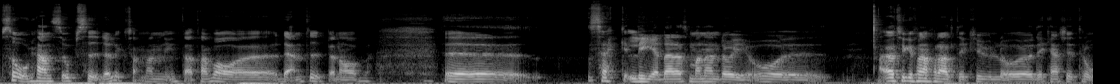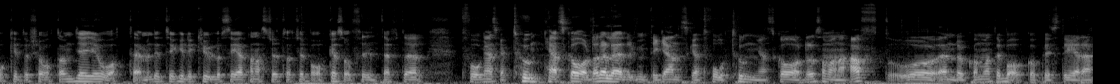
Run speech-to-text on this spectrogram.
såg hans uppsidor liksom, men inte att han var den typen av eh, säckledare som han ändå är. Och, eh, jag tycker framförallt det är kul och det kanske är tråkigt att tjata om J.J. Watt här men det tycker det är kul att se att han har studsat tillbaka så fint efter två ganska tunga skador, eller inte ganska, två tunga skador som han har haft och ändå komma tillbaka och prestera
